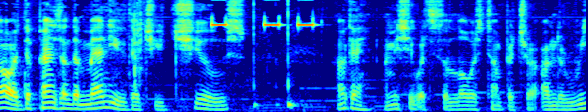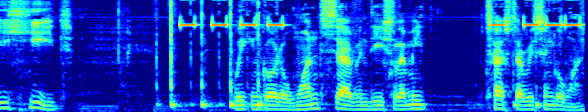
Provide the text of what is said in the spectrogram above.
Oh, it depends on the menu that you choose. Okay, let me see what's the lowest temperature. On the reheat, we can go to 170. So let me test every single one.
